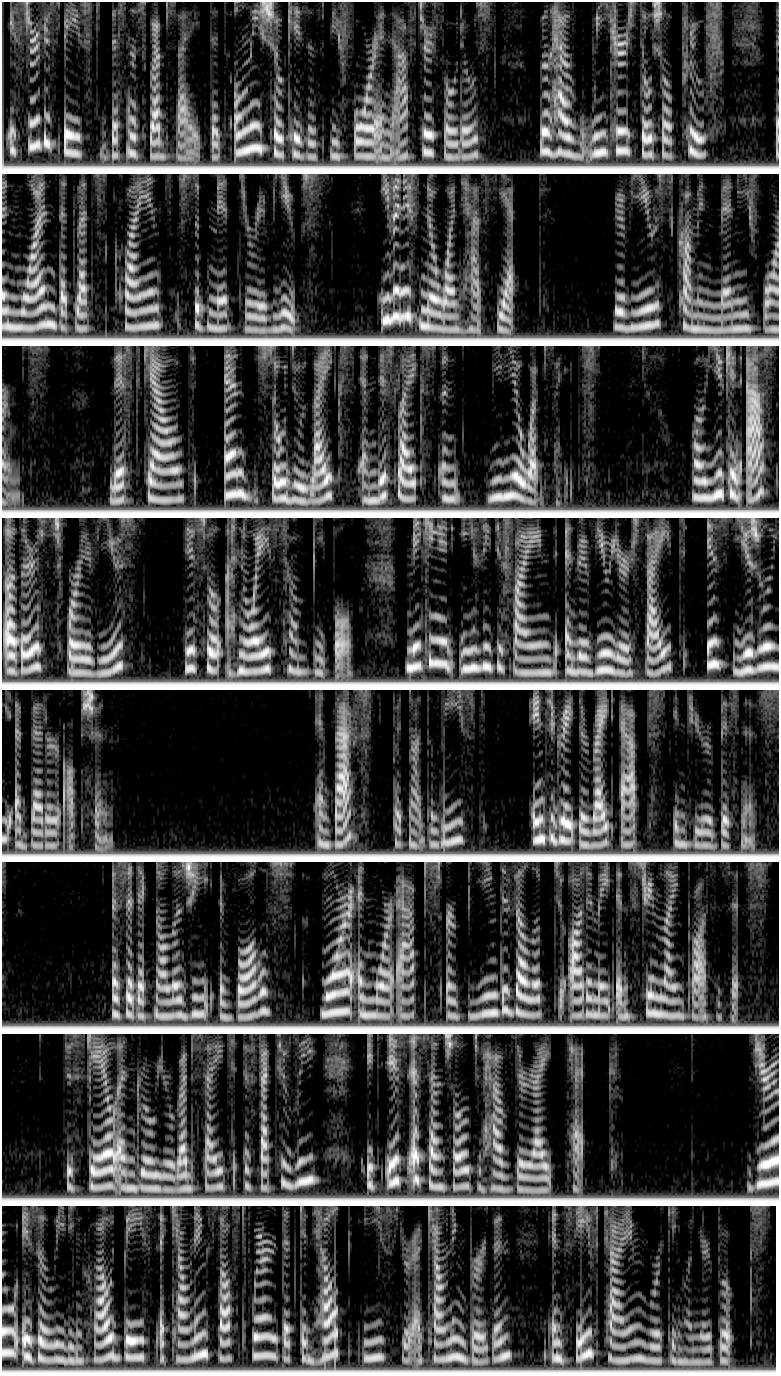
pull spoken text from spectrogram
a service based business website that only showcases before and after photos will have weaker social proof than one that lets clients submit their reviews, even if no one has yet. Reviews come in many forms list count, and so do likes and dislikes on media websites. While you can ask others for reviews, this will annoy some people making it easy to find and review your site is usually a better option. And last but not the least, integrate the right apps into your business. As the technology evolves, more and more apps are being developed to automate and streamline processes. To scale and grow your website effectively, it is essential to have the right tech. Xero is a leading cloud based accounting software that can help ease your accounting burden and save time working on your books.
